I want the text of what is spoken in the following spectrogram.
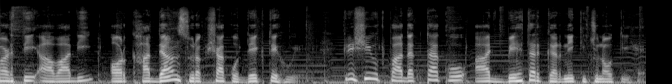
बढ़ती आबादी और खाद्यान्न सुरक्षा को देखते हुए कृषि उत्पादकता को आज बेहतर करने की चुनौती है।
